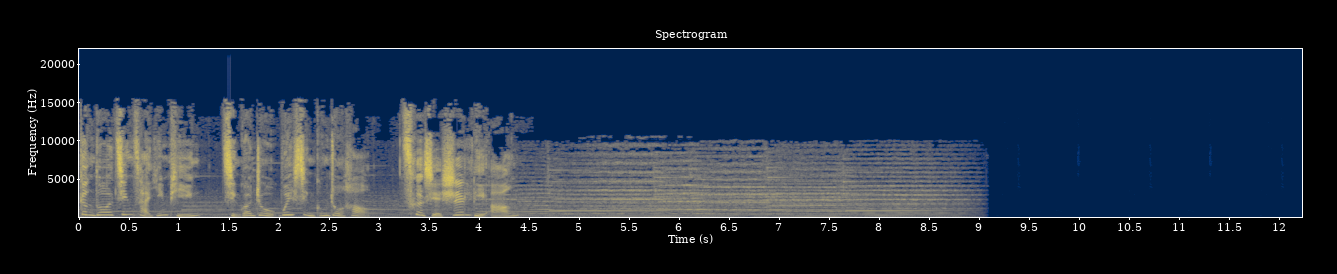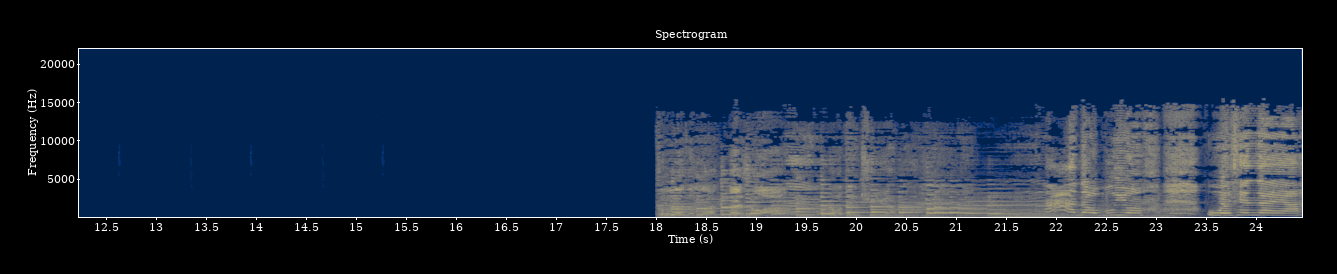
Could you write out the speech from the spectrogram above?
更多精彩音频，请关注微信公众号“侧写师李昂”。怎么了？怎么了？难受啊？那我带你去医院吧。那倒不用，我现在呀，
